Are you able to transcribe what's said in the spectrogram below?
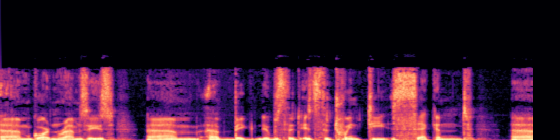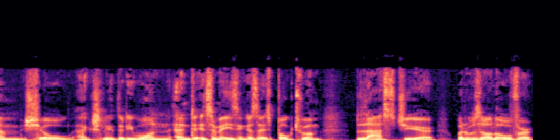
um, Gordon Ramsay's um, big? It was the, it's the twenty second um, show actually that he won, and it's amazing because I spoke to him last year when it was all over.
